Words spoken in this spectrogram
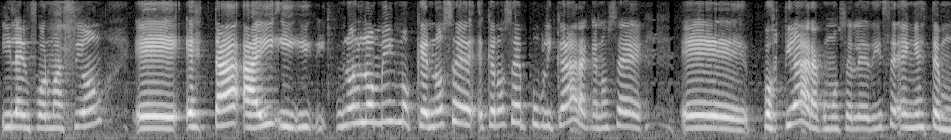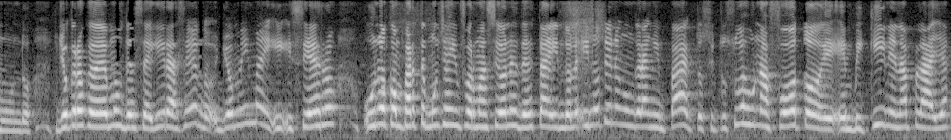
y la información eh, está ahí y, y- y no es lo mismo que no se, que no se publicara, que no se eh, posteara, como se le dice en este mundo. Yo creo que debemos de seguir haciendo. Yo misma, y, y cierro, uno comparte muchas informaciones de esta índole y no tienen un gran impacto. Si tú subes una foto eh, en bikini en la playa,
